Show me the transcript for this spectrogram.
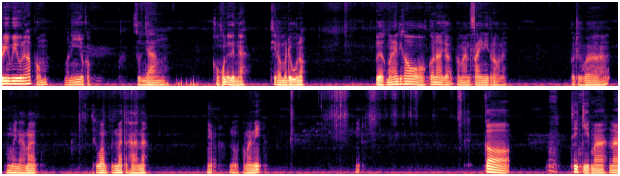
รีวิวนะครับผมวันนี้อยู่กับสวนยางของคนอื่นนะ ที่เรามาดูเนาะเปลือกไม้ที่เขาอาออกก็น่าจะประมาณไซส์นี้ตลอดเลย ก็ถือว่าไม่หนามาก ถือว่าเป็นมาตรฐานนะเนี่ยดูประมาณนี้นี่ก็ที่กรีดมาหน้า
